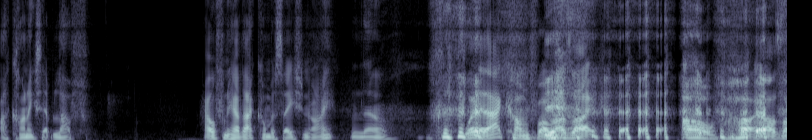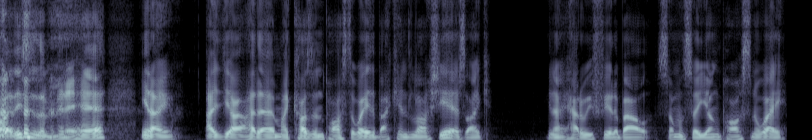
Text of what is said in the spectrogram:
I can't accept love? How often do you have that conversation, right? No. Where did that come from? I was like, oh, fuck. I was like, this is a minute here. You know, I, yeah, I had a, my cousin passed away the back end of last year. It's like, you know, how do we feel about someone so young passing away?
